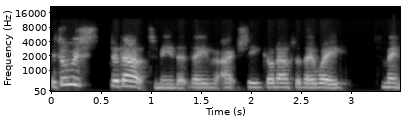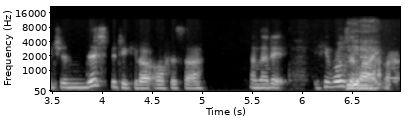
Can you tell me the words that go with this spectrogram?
it always stood out to me that they've actually gone out of their way to mention this particular officer and that it he wasn't Yeah. like that.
